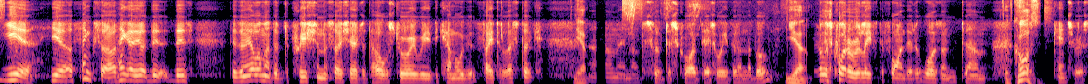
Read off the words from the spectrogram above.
Yeah, yeah, I think so. I think uh, there's there's an element of depression associated with the whole story where you become a little bit fatalistic. Yeah. Um, and I've sort of described that a wee bit in the book. Yeah. But it was quite a relief to find that it wasn't. Um, of course. Cancerous.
